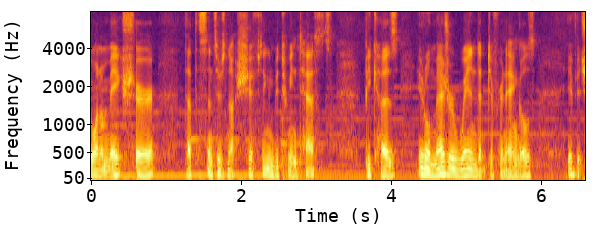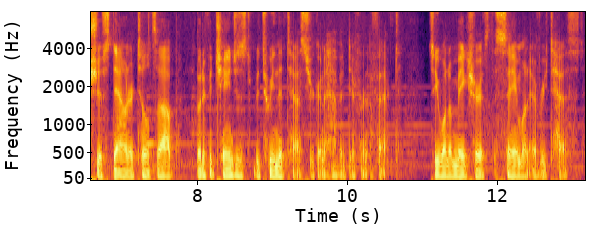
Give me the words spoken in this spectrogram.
want to make sure that the sensor is not shifting in between tests because it'll measure wind at different angles if it shifts down or tilts up, but if it changes between the tests, you're going to have a different effect. So you want to make sure it's the same on every test.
